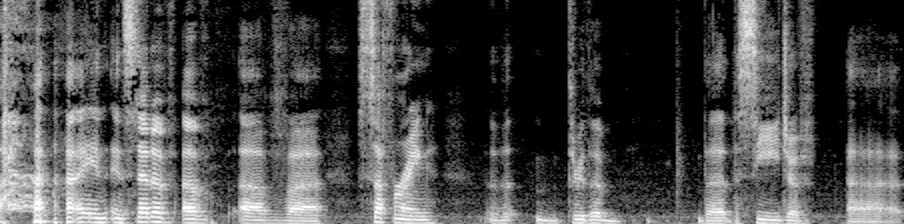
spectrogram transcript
in, instead of of of uh, suffering the, through the the the siege of uh,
